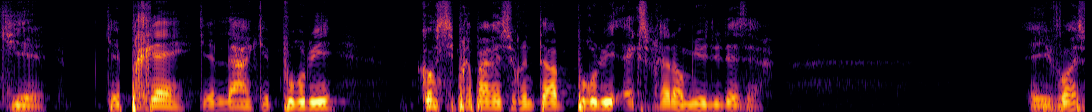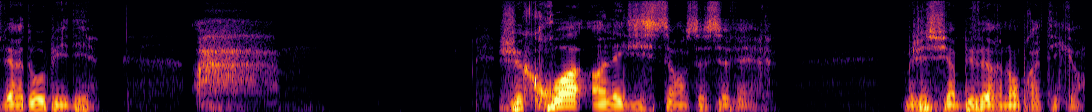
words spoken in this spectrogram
qui est, qui est prêt, qui est là, qui est pour lui, comme s'il préparait sur une table pour lui exprès dans le milieu du désert. Et il voit ce verre d'eau, puis il dit, ah, je crois en l'existence de ce verre, mais je suis un buveur non pratiquant.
